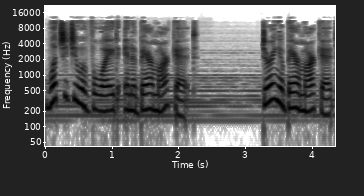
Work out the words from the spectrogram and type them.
What should you avoid in a bear market? During a bear market,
